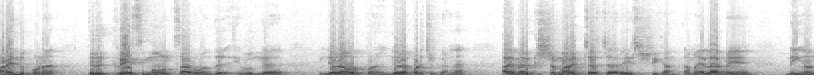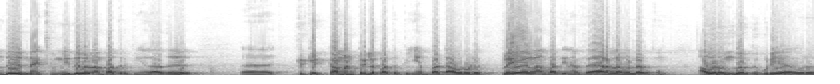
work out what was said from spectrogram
மறைந்து போன திரு கிரேசி மோகன் சார் வந்து இவங்க இங்கே தான் ஒர்க் இங்கே தான் படிச்சிருக்காங்க. அதே மாதிரி கிருஷ்ணமாரி ஸ்ரீகாந்த் நம்ம எல்லாருமே நீங்கள் வந்து மேக்ஸிமம் இதில் தான் பார்த்துருப்பீங்க. அதாவது கிரிக்கெட் கமெண்ட்ரியில் பார்த்துருப்பீங்க. பட் அவருடைய பிளேயர்லாம் பார்த்தீங்கன்னா வேற லெவலில் இருக்கும். அவரும் இங்கே இருக்கக்கூடிய ஒரு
